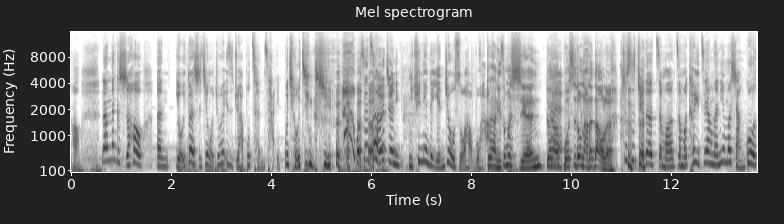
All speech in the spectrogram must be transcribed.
好，那那个时候，嗯，有一段时间我就会一直觉得他不成才，不求进取。我甚至还会觉得你你去念个研究所好不好？对啊，你这么闲，对啊，博士都拿得到了。就是觉得怎么 怎么可以这样呢？你有没有想过，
